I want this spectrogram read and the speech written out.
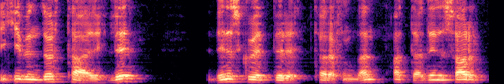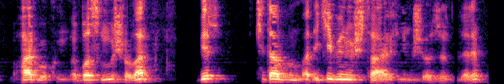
2004 tarihli Deniz Kuvvetleri tarafından hatta Deniz Harp, Harp Okulu'nda basılmış olan bir kitabım var. 2003 tarihliymiş özür dilerim.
